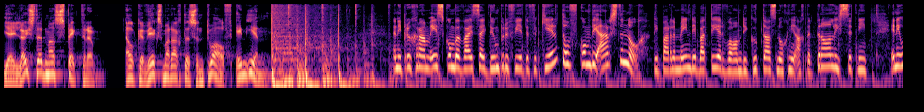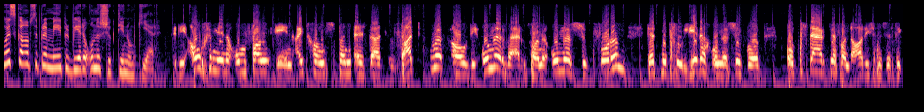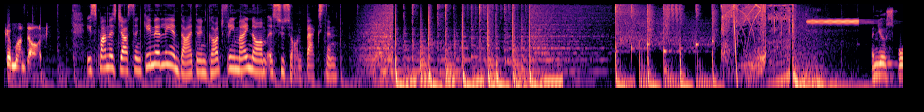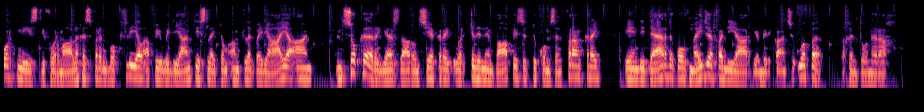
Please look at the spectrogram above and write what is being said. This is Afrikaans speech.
Jy luister na Spectrum elke weekmiddag tussen 12 en 1. In die program Eskom bewys sy doemprofete verkeerd of kom die ergste nog? Die parlement debatteer waarom die Guptas nog nie agter tralies sit nie en die Oos-Kaapse premier probeer 'n ondersoek teen hom keer. Die algemene omvang en uitgangspunt is dat wat ook al die onderwerp van 'n ondersoek vorm, dit moet volledig ondersoek word op sterkte van daardie spesifieke mandaat. Die span is Justin Kennerly en Daitrin Godfrey. My naam is Susan Paxton. In jou sportnuus, die voormalige Springbok vleuel Appie Widianti sluit hom amptelik by die Haie aan. In sokker heers daar onsekerheid oor Kylian Mbappé se toekoms in Frankryk en die derde golf major van die jaar, die Amerikaanse Ope, begin donderdag.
